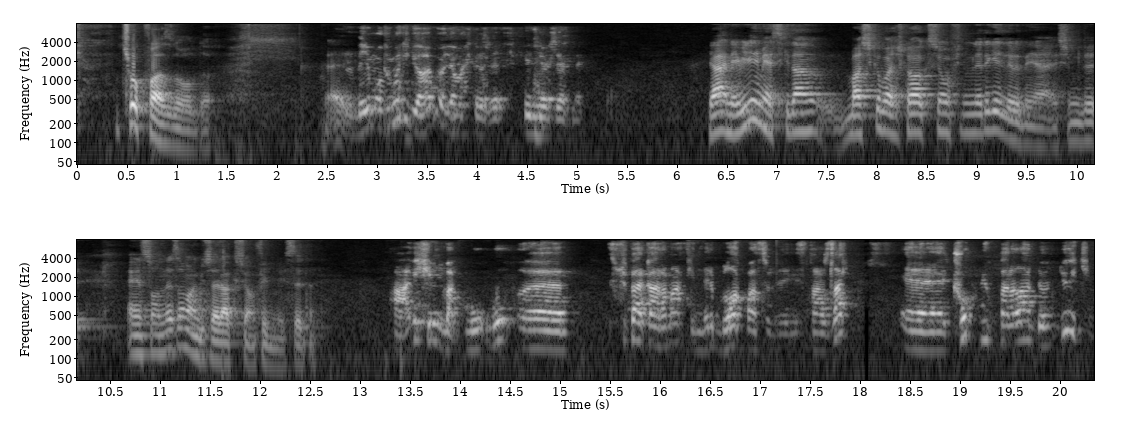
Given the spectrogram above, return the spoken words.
çok fazla oldu. Benim hoşuma gidiyor abi öyle başka filmleri seyretmek. Ya ne bileyim eskiden başka başka aksiyon filmleri gelirdi yani. Şimdi en son ne zaman güzel aksiyon filmi izledin? Abi şimdi bak bu, bu e, süper kahraman filmleri blockbuster dediğimiz tarzlar e, çok büyük paralar döndüğü için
